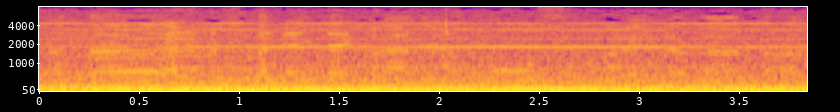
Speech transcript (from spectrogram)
At uh, Pero mas maganda yung natin ang pa rin ang uh, Taal.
